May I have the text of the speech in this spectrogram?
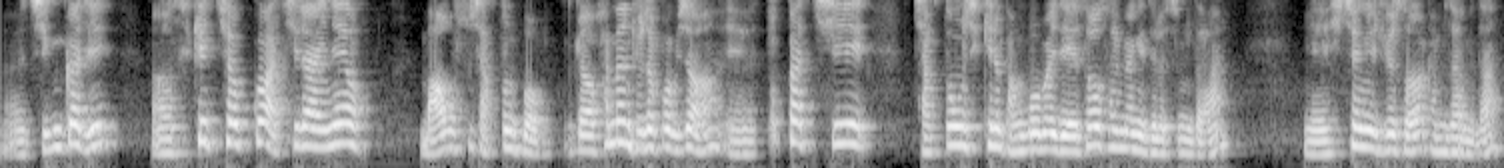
어, 지금까지 어, 스케치업과 아치 라인의 마우스 작동법 그러니까 화면 조작법이죠. 예, 똑같이 작동시키는 방법에 대해서 설명해 드렸습니다. 예, 시청해 주셔서 감사합니다.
